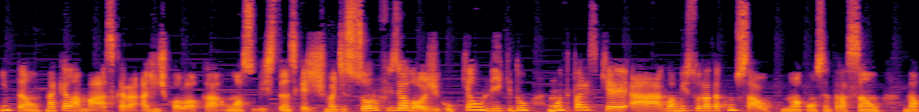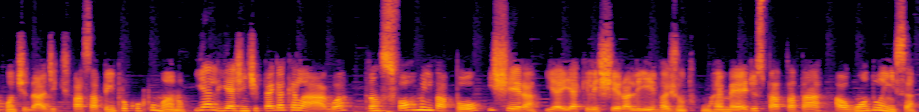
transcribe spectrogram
Então, naquela máscara a gente coloca uma substância que a gente chama de soro fisiológico, que é um líquido muito parecido que é a água misturada com sal, numa concentração, numa quantidade que faça bem para o corpo humano. E ali a gente pega aquela água, transforma em vapor e cheira. E aí aquele cheiro ali vai junto com remédios para tratar alguma doença.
